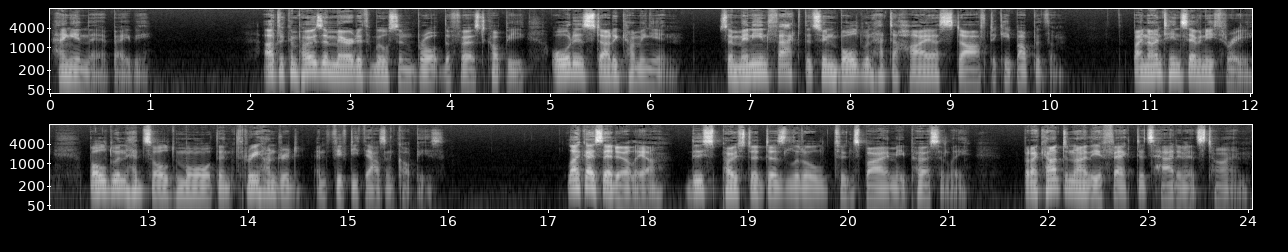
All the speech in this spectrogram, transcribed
Hang in there, baby. After composer Meredith Willson brought the first copy, orders started coming in. So many, in fact, that soon Baldwin had to hire staff to keep up with them. By 1973, Baldwin had sold more than 350,000 copies. Like I said earlier, this poster does little to inspire me personally, but I can't deny the effect it's had in its time.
